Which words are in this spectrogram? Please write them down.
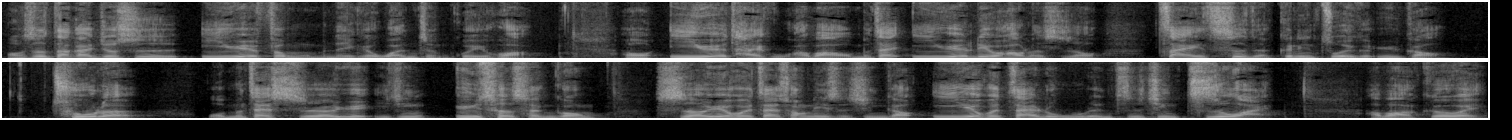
哦，这大概就是一月份我们的一个完整规划，哦，一月台股好不好？我们在一月六号的时候再次的跟你做一个预告，除了我们在十二月已经预测成功，十二月会再创历史新高，一月会再入无人之境之外，好不好？各位，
